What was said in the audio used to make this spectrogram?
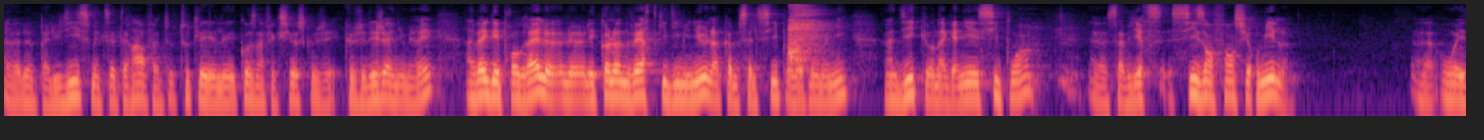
euh, de paludisme, etc. Enfin, toutes les, causes infectieuses que j'ai déjà énumérées, avec des progrès. les colonnes vertes qui diminuent, là, comme celle-ci pour la pneumonie, indiquent qu'on a gagné 6 points. Euh, ça veut dire 6 enfants sur 1000 euh,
